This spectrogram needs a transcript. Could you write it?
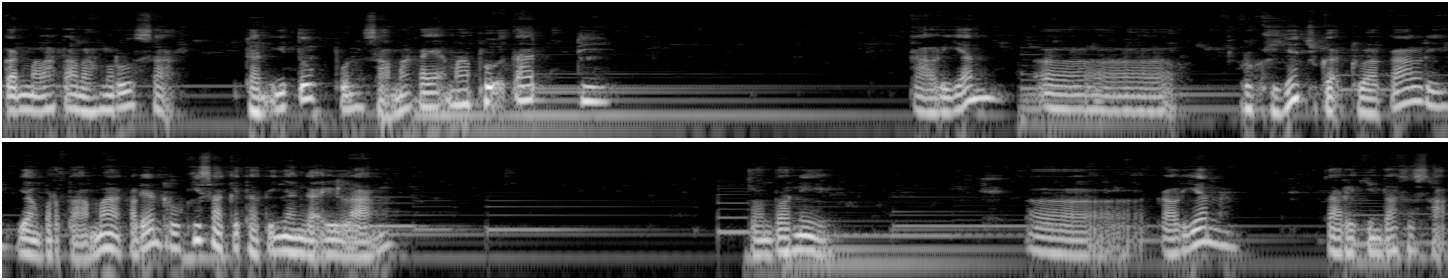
bukan malah tambah merusak. Dan itu pun sama kayak mabuk tadi. Kalian uh, ruginya juga dua kali. Yang pertama kalian rugi sakit hatinya nggak hilang. Contoh nih uh, kalian cari cinta sesaat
